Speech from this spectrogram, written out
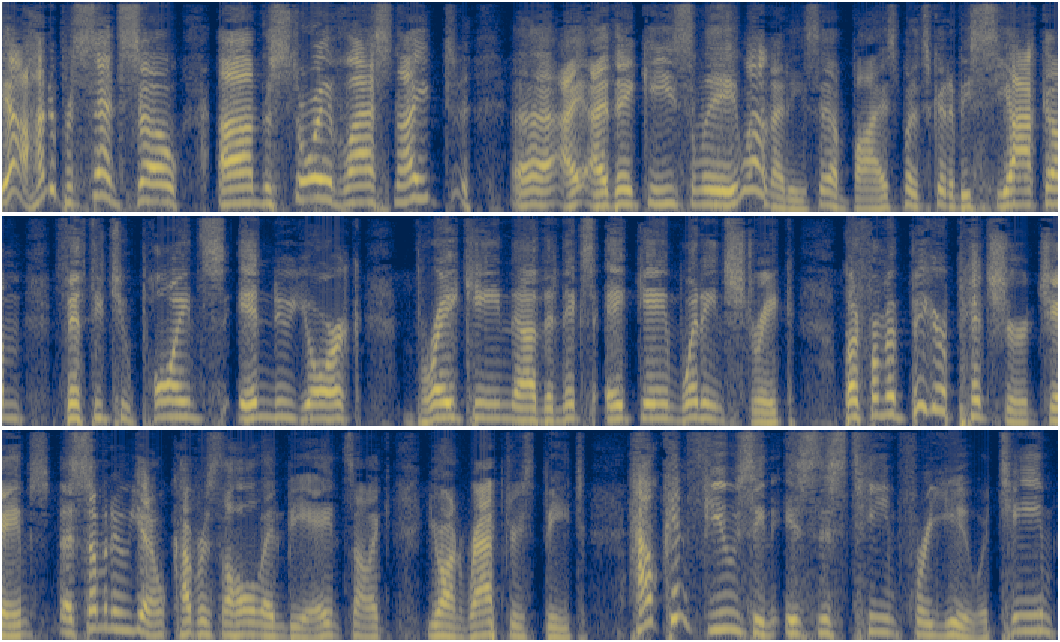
Yeah, 100%. So um, the story of last night, uh, I, I, think easily, well, not easily, I'm biased, but it's going to be Siakam, 52 points in New York, breaking uh, the Knicks' eight-game winning streak. But from a bigger picture, James, as someone who, you know, covers the whole NBA, it's not like you're on Raptors beat, how confusing is this team for you? A team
